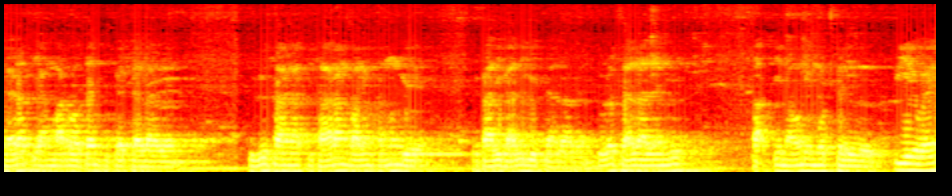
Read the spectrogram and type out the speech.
Barat yang Marotan juga dalalan. Dulu saya ngaji sarang paling seneng ya berkali-kali ya dalalan. Dulu dalalan ini tak sinau ini model piye wae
